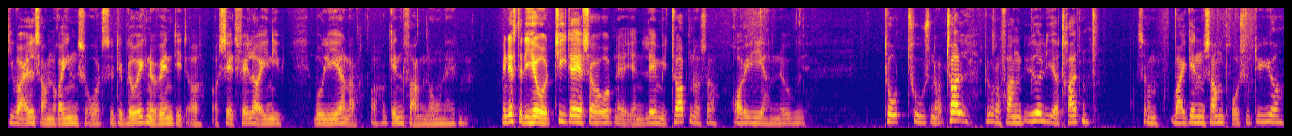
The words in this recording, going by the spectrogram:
de var alle sammen rene sort, så det blev ikke nødvendigt at, at sætte fælder ind i volieren og, og genfange nogle af dem. Men efter de her 10 dage, så åbnede jeg en lem i toppen, og så røg ærerne ud. 2012 blev der fanget yderligere 13, som var igennem samme procedure,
